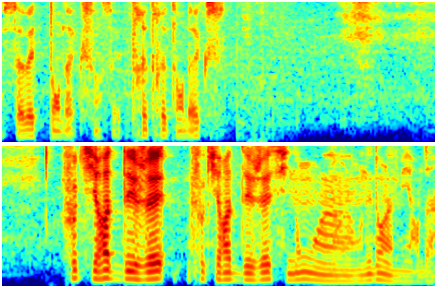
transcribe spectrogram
ça va être tendax. Hein. Ça va être très très tendax. Faut qu'il rate des jets. Faut qu'il rate des jets, sinon on est dans la merde.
